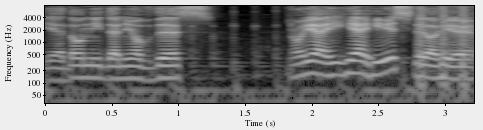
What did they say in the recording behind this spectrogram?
Yeah, don't need any of this. Oh, yeah, he, yeah, he is still here.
